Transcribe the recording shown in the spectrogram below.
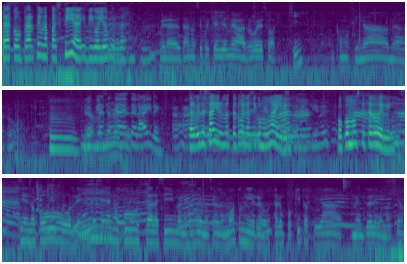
Para comprarte una pastilla, digo yo, ¿verdad? Pues la verdad no sé porque ayer me agarró eso aquí y como si nada me agarró. Mm, Yo pienso que debe ser aire. Tal vez es aire, no te duele así como un aire. ¿O cómo es que te duele? Sí, no puedo reírme, no puedo estar así manejando demasiado la moto ni rebotar un poquito porque ya me duele demasiado.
